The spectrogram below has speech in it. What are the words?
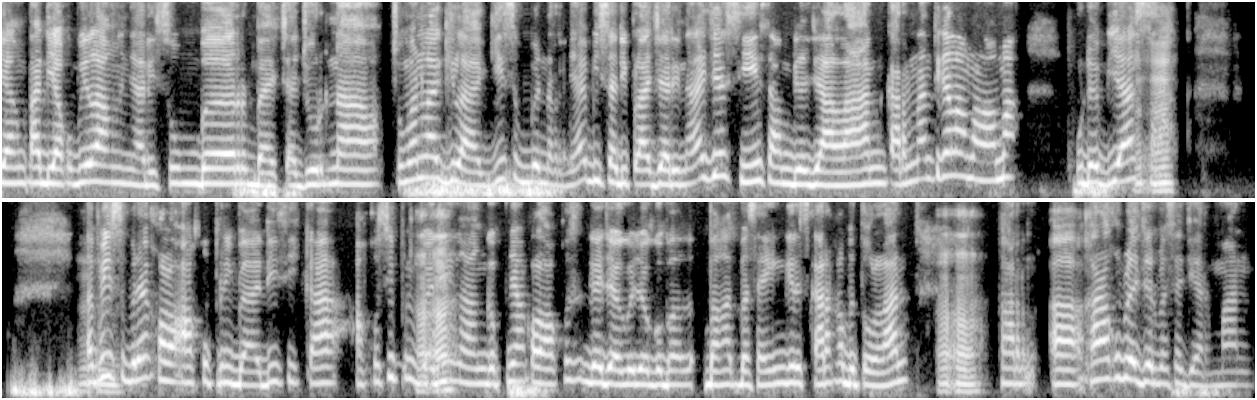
yang tadi aku bilang nyari sumber, baca jurnal. Cuman lagi-lagi sebenarnya bisa dipelajarin aja sih sambil jalan karena nanti kan lama-lama udah biasa. Mm -hmm. Tapi sebenarnya kalau aku pribadi sih kak, aku sih pribadi uh -huh. nganggepnya kalau aku gak jago-jago banget bahasa Inggris karena kebetulan uh -huh. karena uh, karena aku belajar bahasa Jerman.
